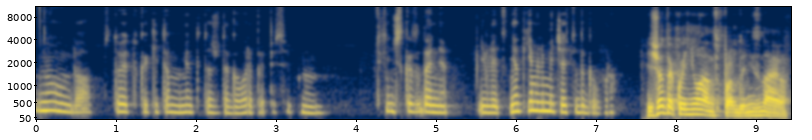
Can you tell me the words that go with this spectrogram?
Ну да, стоит какие-то моменты даже в договоре прописывать. Ну, техническое задание является неотъемлемой частью договора. Еще такой нюанс, правда, не знаю,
